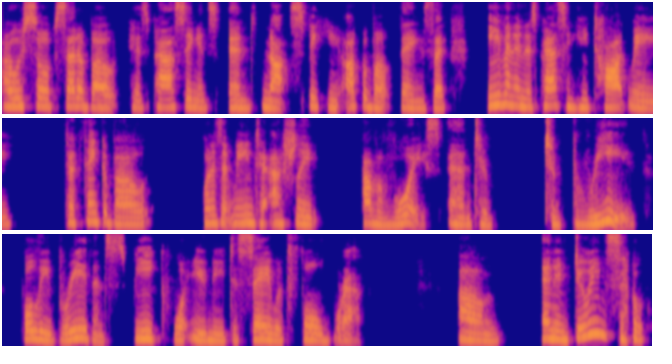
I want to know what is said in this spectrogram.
I was so upset about his passing and, and not speaking up about things that even in his passing, he taught me to think about what does it mean to actually have a voice and to to breathe, fully breathe and speak what you need to say with full breath. Um, and in doing so,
